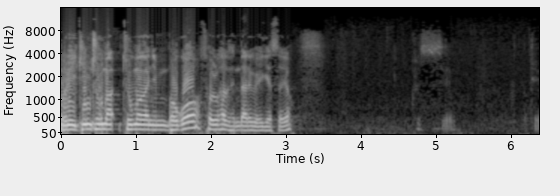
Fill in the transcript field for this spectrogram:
우리 김주마님 보고 서울 가도 된다고 얘기했어요? 글쎄요. 그때,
